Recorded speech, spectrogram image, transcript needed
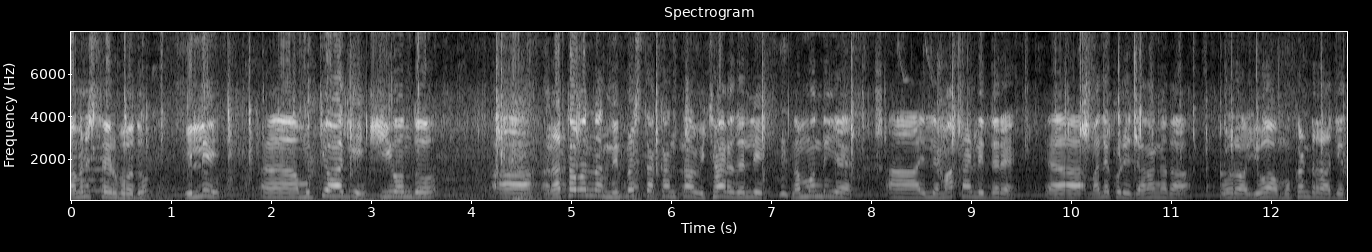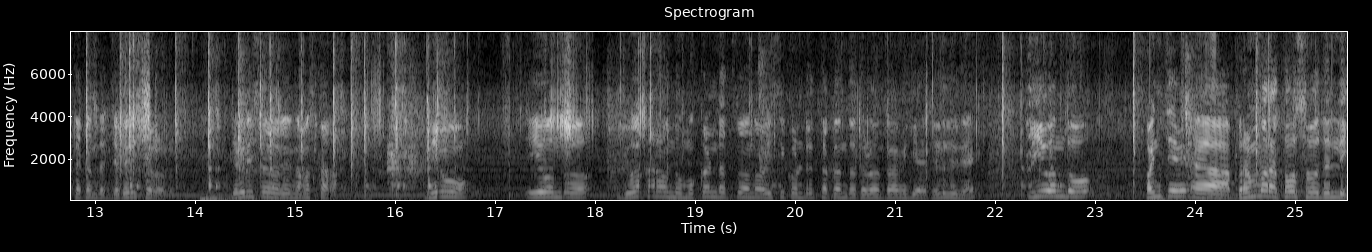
ಗಮನಿಸ್ತಾ ಇರ್ಬೋದು. ಇಲ್ಲಿ ಮುಖ್ಯವಾಗಿ ಈ ಒಂದು ರಥವನ್ನು ನಿರ್ಮಿಸ್ತಕ್ಕಂಥ ವಿಚಾರದಲ್ಲಿ ನಮ್ಮೊಂದಿಗೆ ಇಲ್ಲಿ ಮಾತನಾಡಲಿದ್ದಾರೆ ಮಲೆಕುಡಿ ಜನಾಂಗದ ಓರ್ವ ಯುವ ಮುಖಂಡರಾಗಿರ್ತಕ್ಕಂಥ ಜಗದೀಶ್ವರವರು ಅವರು. ಜಗದೀಶ್ವರ್ ಅವರೇ, ನಮಸ್ಕಾರ. ನೀವು ಈ ಒಂದು ಯುವಕರ ಒಂದು ಮುಖಂಡತ್ವವನ್ನು ವಹಿಸಿಕೊಂಡಿರ್ತಕ್ಕಂಥ ನಮಗೆ ತಿಳಿದಿದೆ. ಈ ಒಂದು ಪಂಚಮಿ ಬ್ರಹ್ಮ ರಥೋತ್ಸವದಲ್ಲಿ,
